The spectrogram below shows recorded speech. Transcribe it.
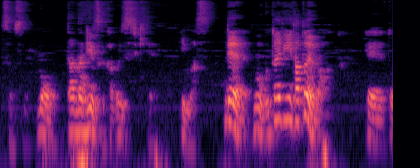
そうですね。もう、だんだん技術が確立してきています。で、もう具体的に例えば、えっ、と、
